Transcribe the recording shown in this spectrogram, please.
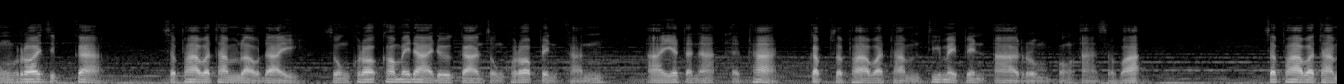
219 สภาวธรรมเหล่าใด สงเคราะห์เข้าไม่ได้โดยการสงเคราะห์เป็นขันอายตนะและธาตุกับสภาวธรรมที่ไม่เป็นอารมณ์ของอาสวะ สภาวธรรม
